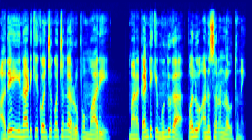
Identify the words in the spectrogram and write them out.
అదే ఈనాటికి కొంచెం కొంచెంగా రూపం మారి మన కంటికి ముందుగా పలు అనుసరణలవుతున్నాయి.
